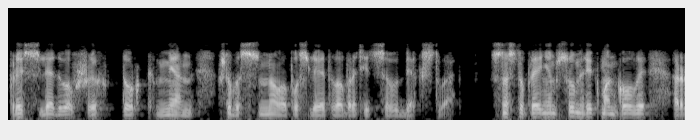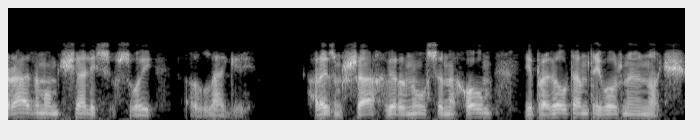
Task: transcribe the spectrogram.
преследовавших туркмен, чтобы снова после этого обратиться в бегство. С наступлением сумерек монголы разом умчались в свой лагерь. Хорезм-Шах вернулся на холм и провел там тревожную ночь.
